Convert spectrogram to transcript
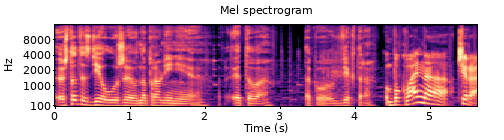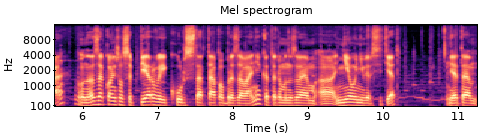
Э, что ты сделал уже в направлении этого такого вектора? Буквально вчера у нас закончился первый курс стартап-образования, который мы называем а, «Не университет». Это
